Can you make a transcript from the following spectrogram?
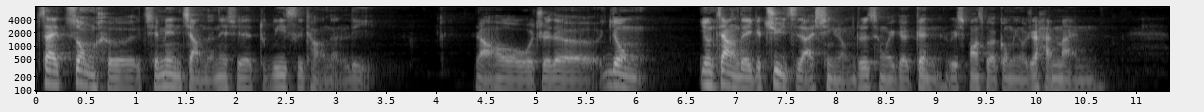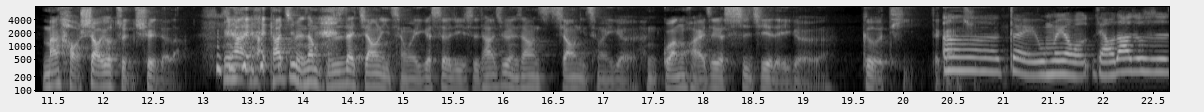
再综合前面讲的那些独立思考能力，然后我觉得用用这样的一个句子来形容，就是成为一个更 responsible 的公民，我觉得还蛮蛮好笑又准确的啦。因为他他基本上不是在教你成为一个设计师，他基本上教你成为一个很关怀这个世界的一个个体的感觉。嗯、对，我们有聊到，就是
